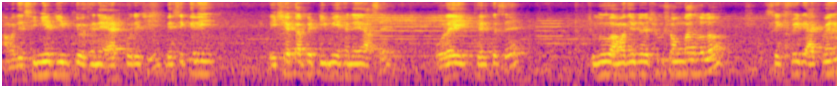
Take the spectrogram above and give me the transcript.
আমাদের সিনিয়র টিমকে ওখানে অ্যাড করেছি। বেসিক্যালি এশিয়া কাপের টিমই এখানে আছে। ওরাই খেলতেছে। শুধু আমাদের জন্য সুসংবাদ হলো সিক্সফ্রিড অ্যাকম্যান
